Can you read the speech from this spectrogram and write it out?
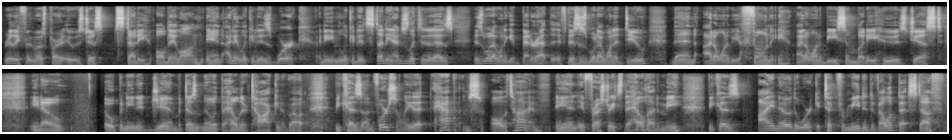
really, for the most part, it was just study all day long, and I didn't look at it as work. I didn't even look at it as studying. I just looked at it as this is what I want to get better at. If this is what I want to do, then I don't want to be a phony. I don't want to be somebody who is just you know, opening a gym but doesn't know what the hell they're talking about because unfortunately that happens all the time and it frustrates the hell out of me because I know the work it took for me to develop that stuff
